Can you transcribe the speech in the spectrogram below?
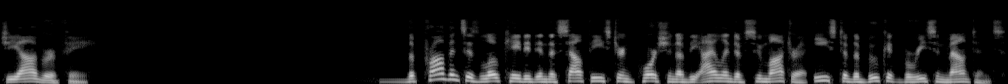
Geography the province is located in the southeastern portion of the island of Sumatra, east of the Bukit Barisan Mountains.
